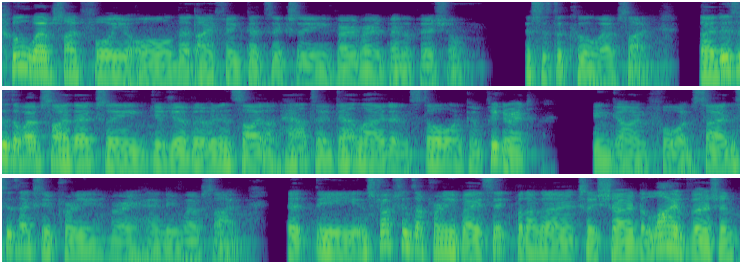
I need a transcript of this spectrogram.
cool website for you all that I think that's actually very, very beneficial. This is the cool website. So this is the website that actually gives you a bit of an insight on how to download and install and configure it in going forward. So this is actually a pretty, very handy website. It, the instructions are pretty basic, but I'm going to actually show the live version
